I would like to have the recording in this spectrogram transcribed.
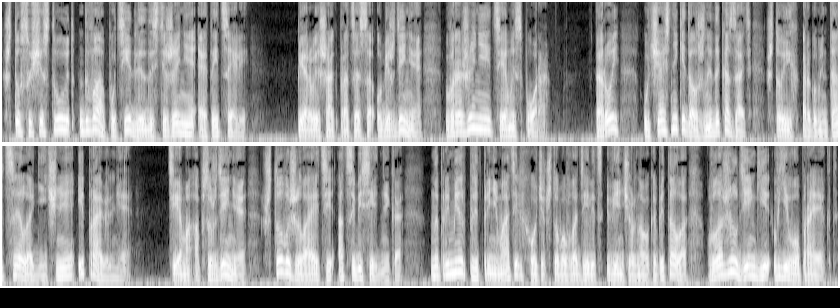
что существуют два пути для достижения этой цели — Первый шаг процесса убеждения — выражение темы спора. Второй — участники должны доказать, что их аргументация логичнее и правильнее. Тема обсуждения — что вы желаете от собеседника. Например, предприниматель хочет, чтобы владелец венчурного капитала вложил деньги в его проект.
